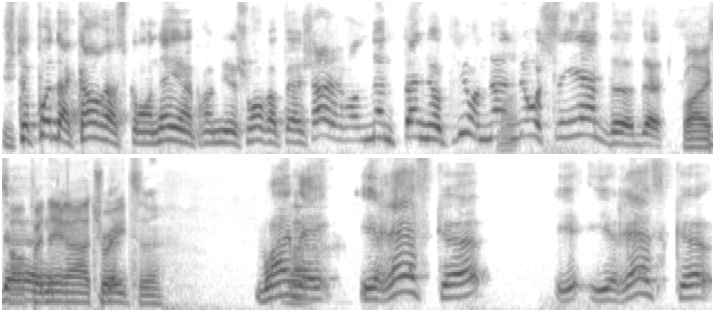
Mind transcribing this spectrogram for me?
j'étais pas d'accord à ce qu'on ait un premier choix repêchage. On a une panoplie, on a un océan de. de ouais, ça va finir en trade, ça. Ouais, mais il reste que. Il, reste que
